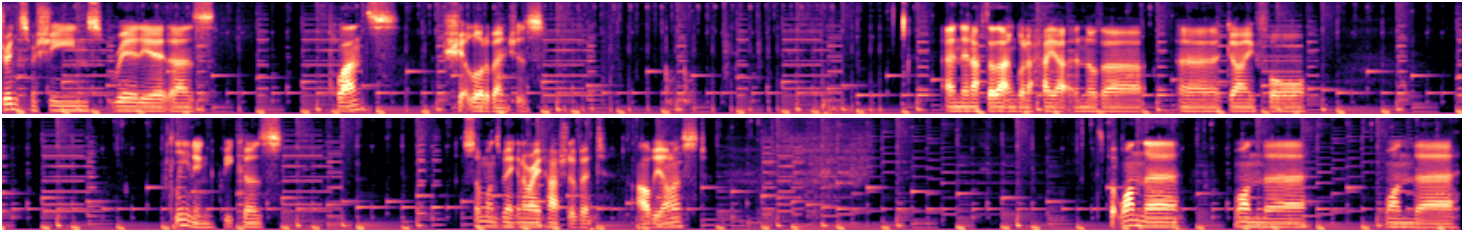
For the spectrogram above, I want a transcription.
Drinks machines, radiators, plants, shitload of benches. And then after that I'm going to hire another uh, guy for cleaning because someone's making a right hash of it, I'll be honest. Let's put one there, one there, one there.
